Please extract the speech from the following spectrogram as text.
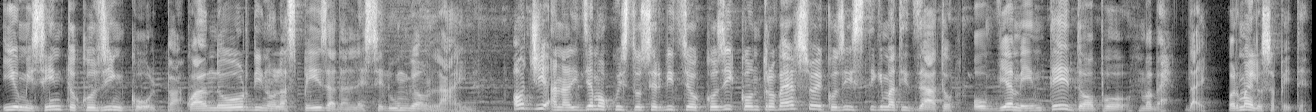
io mi sento così in colpa quando ordino la spesa dall'S lunga online? Oggi analizziamo questo servizio così controverso e così stigmatizzato, ovviamente dopo... vabbè, dai, ormai lo sapete.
